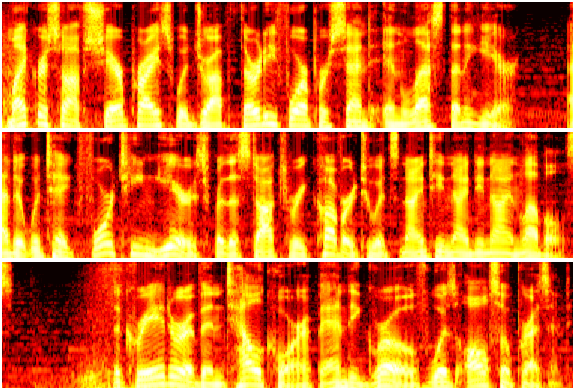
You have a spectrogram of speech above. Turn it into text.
Microsoft's share price would drop 34% in less than a year, and it would take 14 years for the stock to recover to its 1999 levels. The creator of Intel Corp, Andy Grove, was also present.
